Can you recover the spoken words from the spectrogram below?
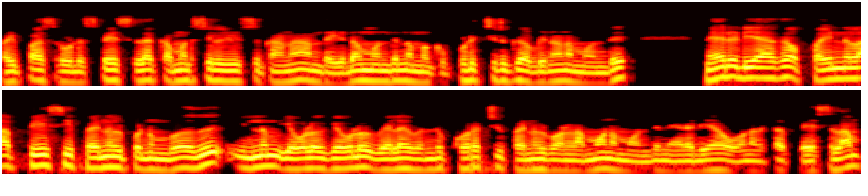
பைபாஸ் ரோடு ஸ்பேஸில் கமர்ஷியல் யூஸுக்கான அந்த இடம் வந்து நமக்கு பிடிச்சிருக்கு அப்படின்னா நம்ம வந்து நேரடியாக ஃபைனலாக பேசி ஃபைனல் பண்ணும்போது இன்னும் எவ்வளோக்கு எவ்வளோ விலை வந்து குறைச்சி ஃபைனல் பண்ணலாமோ நம்ம வந்து நேரடியாக ஓனர்கிட்ட பேசலாம்.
